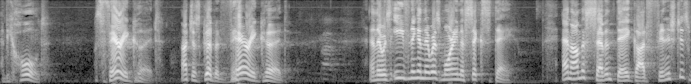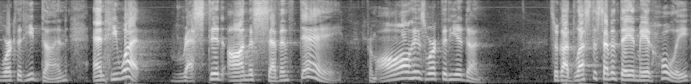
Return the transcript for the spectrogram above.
And behold, it was very good. Not just good, but very good. And there was evening and there was morning the sixth day. And on the seventh day, God finished his work that he'd done, and he what? Rested on the seventh day from all his work that he had done. So God blessed the seventh day and made it holy,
